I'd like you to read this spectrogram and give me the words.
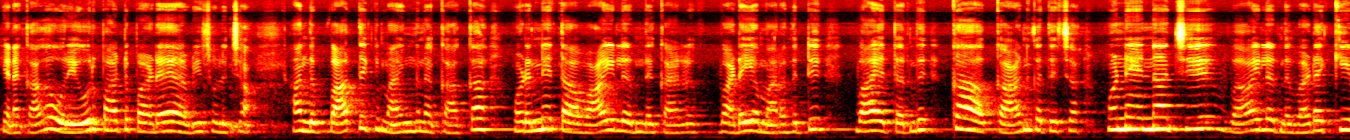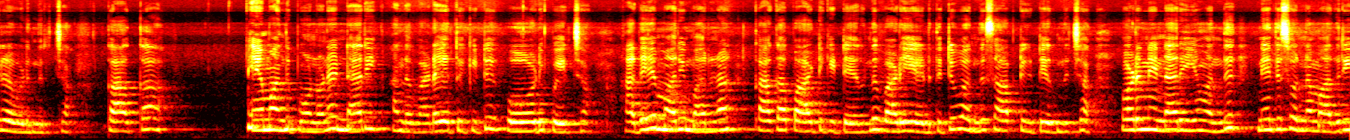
எனக்காக ஒரே ஒரு பாட்டு பாட அப்படின்னு சொல்லிச்சான் அந்த வார்த்தைக்கு மயங்கின காக்கா உடனே தா வாயில் இருந்த க வடையை மறந்துட்டு வாயை திறந்து கா கான்னு கத்துச்சான் உடனே என்னாச்சு? வாயில் இருந்த வடை கீழே விழுந்துருச்சான் காக்கா ஏமாந்து போனோடனே நரி அந்த வடையை தூக்கிட்டு ஓடி போயிடுச்சான் அதே மாதிரி மறுநாள் காக்கா பாட்டிக்கிட்டே இருந்து வடையை எடுத்துட்டு வந்து சாப்பிட்டுக்கிட்டு இருந்துச்சான் உடனே நரியும் வந்து நேற்று சொன்ன மாதிரி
